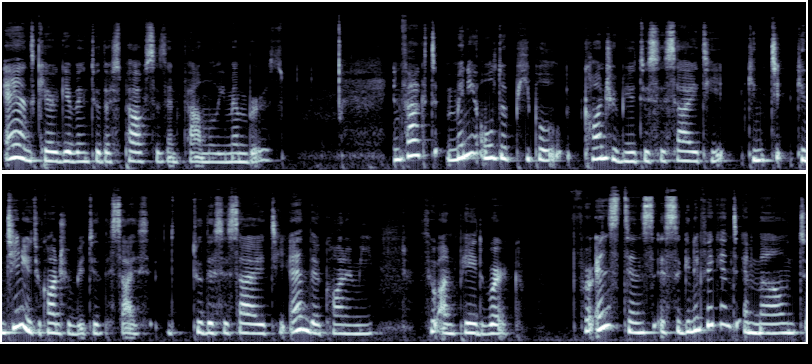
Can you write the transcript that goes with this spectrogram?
and caregiving to their spouses and family members. In fact, many older people contribute to society, continue to contribute to the, to the society and the economy through unpaid work. For instance, a significant amount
